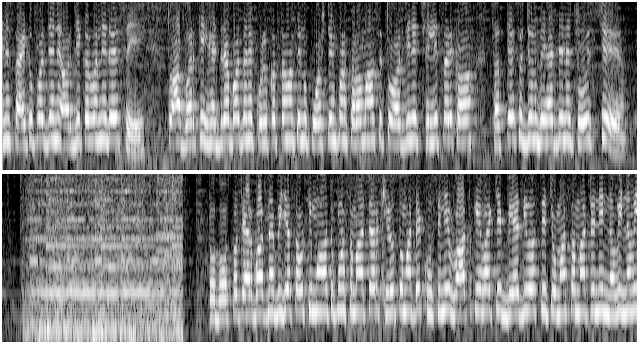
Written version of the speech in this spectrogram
તેની સાઇટ ઉપર જઈને અરજી કરવાની રહેશે, તો આ ભરતી હૈદરાબાદ અને કોલકાતામાં તેનું પોસ્ટિંગ પણ કરવામાં આવશે. તો અરજીની છેલ્લી તારીખ સત્યાવીસ જૂન બે હજાર ચોવીસ છે. તો દોસ્તો ત્યારબાદના બીજા સૌથી મહત્વપૂર્ણ સમાચાર, ખેડૂતો માટે ખુશીની વાત કહેવાય કે બે દિવસથી ચોમાસા માટેની નવી નવી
